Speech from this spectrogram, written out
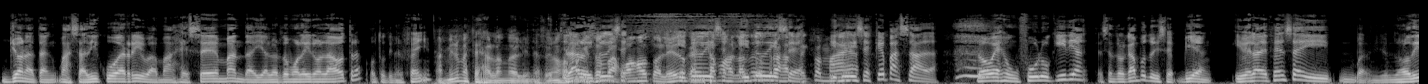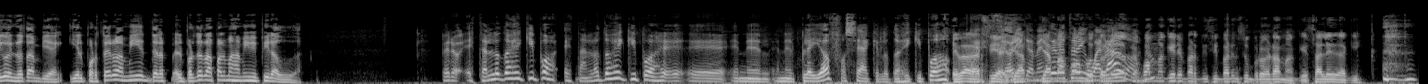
Jonathan, más Sadiku arriba, más Jesse en banda y Alberto Moleiro en la otra, otro tinerfeño. A mí no me estés hablando de alineación, no, Claro, y tú dices, Toledo, y tú dices, estamos y hablando tú de otros dices, aspectos y más. tú dices, qué pasada. Luego ves un full Ukirian, el centro del campo, tú dices, bien. Y ves la defensa y, bueno, yo no lo digo y no tan bien. Y el portero a mí, el portero de Las Palmas a mí me inspira duda. Pero están los dos equipos, están los dos equipos eh, eh, en el en el playoff, o sea que los dos equipos Eva pues, García, ya, teóricamente llama deben a estar igualados. que ¿no? Juanma quiere participar en su programa, que sale de aquí.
